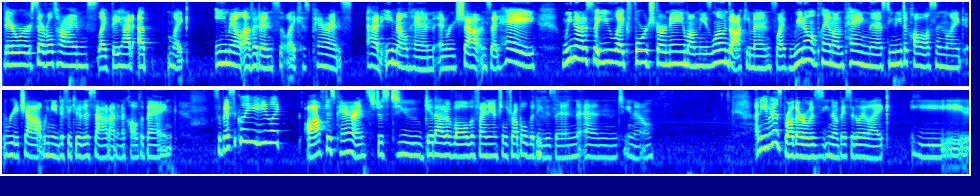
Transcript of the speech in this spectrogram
there were several times, like, they had up, like, email evidence that, like, his parents had emailed him and reached out and said, Hey, we noticed that you, like, forged our name on these loan documents. Like, we don't plan on paying this. You need to call us and, like, reach out. We need to figure this out. I'm going to call the bank. So basically, he, like, offed his parents just to get out of all the financial trouble that he was in and you know and even his brother was you know basically like he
